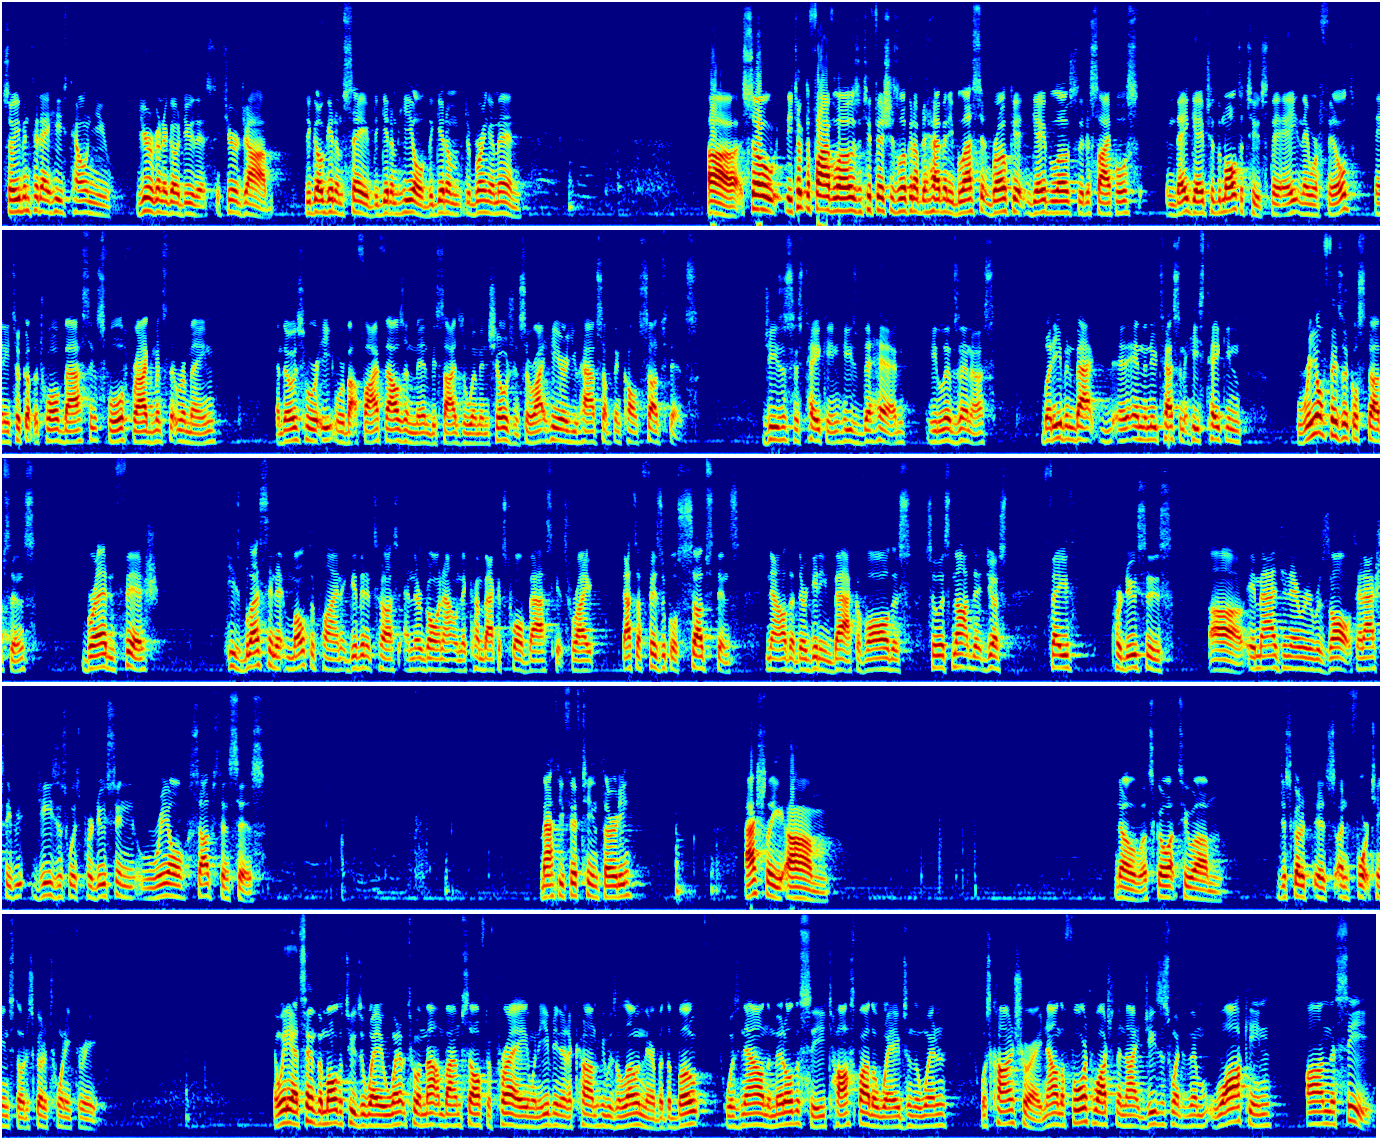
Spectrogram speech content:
So even today, he's telling you, You're going to go do this. It's your job to go get them saved, to get them healed, to get them to bring them in. Uh, so he took the five loaves and two fishes, looking up to heaven. He blessed it and broke it and gave the loaves to the disciples, and they gave to the multitudes. They ate and they were filled. Then he took up the twelve baskets full of fragments that remained, and those who were eaten were about 5,000 men, besides the women and children. So right here you have something called substance. Jesus is taking, he's the head, he lives in us. But even back in the New Testament, he's taking real physical substance, bread and fish, he's blessing it, multiplying it, giving it to us, and they're going out. When they come back, it's 12 baskets, right? That's a physical substance now that they're getting back of all this. So it's not that just faith produces uh, imaginary results. It actually, Jesus was producing real substances. Matthew 15 30. Actually, um, no, let's go up to, um, just go to, it's on 14 still, just go to 23. And when he had sent the multitudes away, he went up to a mountain by himself to pray. And when evening had come, he was alone there. But the boat was now in the middle of the sea, tossed by the waves, and the wind was contrary. Now, in the fourth watch of the night, Jesus went to them walking on the sea.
